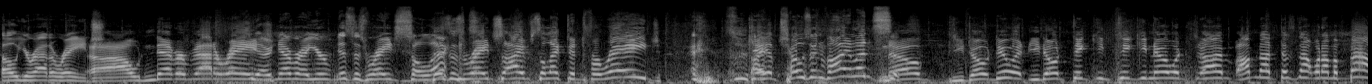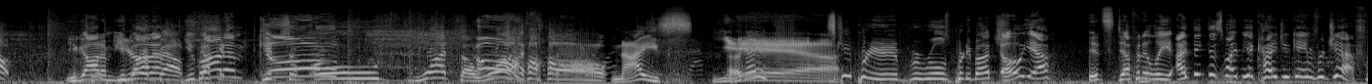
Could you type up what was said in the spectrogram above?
Oh, you're out of rage. Oh, never out of rage. you're never. You're. This is rage select. This is rage. So I've selected for rage. I have chosen violence. No, you don't do it. You don't think you think you know what I'm. I'm not. That's not what I'm about. You got him. You got him. You got him. Get oh. some old. What the what? Oh, Nice. yeah. Okay. Game pretty uh, rules pretty much. Oh yeah. It's definitely. I think this might be a kaiju game for Jeff.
